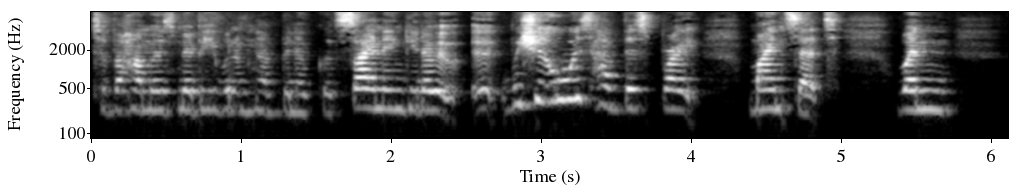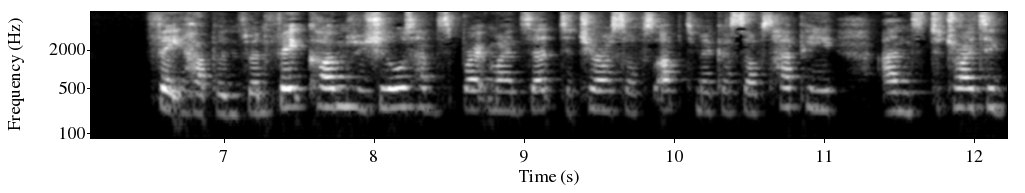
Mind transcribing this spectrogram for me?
to the Hammers, maybe he wouldn't have been a good signing. You know, it, it, we should always have this bright mindset when fate happens. When fate comes, we should always have this bright mindset to cheer ourselves up, to make ourselves happy, and to try to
